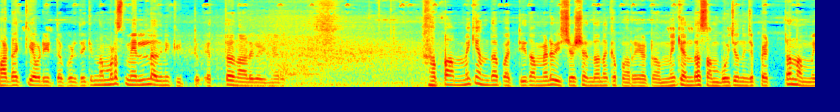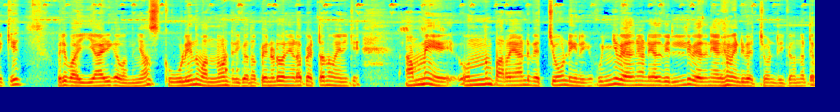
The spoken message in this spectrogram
മടക്കി അവിടെ ഇട്ടപ്പോഴത്തേക്കും നമ്മുടെ സ്മെല്ല് അതിന് കിട്ടും. എത്ര നാൾ കഴിഞ്ഞാലും. അപ്പൊ അമ്മയ്ക്ക് എന്താ പറ്റിയത്? അമ്മയുടെ വിശേഷം എന്താന്നൊക്കെ പറയാട്ടോ. അമ്മയ്ക്ക് എന്താ സംഭവിച്ചതെന്ന് വെച്ചാൽ പെട്ടെന്ന് അമ്മയ്ക്ക് ഒരു വയ്യാഴിക വന്നു. ഞാൻ സ്കൂളിൽ നിന്ന് വന്നുകൊണ്ടിരിക്കുന്നു അപ്പോൾ എന്നോട് പറഞ്ഞാൽ പെട്ടെന്ന് എനിക്ക് അമ്മയെ ഒന്നും പറയാണ്ട് വെച്ചുകൊണ്ടിരിക്കും കുഞ്ഞു വേദന ഉണ്ടെങ്കിൽ അത് വലിയ വേദനയാകാൻ വേണ്ടി വെച്ചുകൊണ്ടിരിക്കും എന്നിട്ടേ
